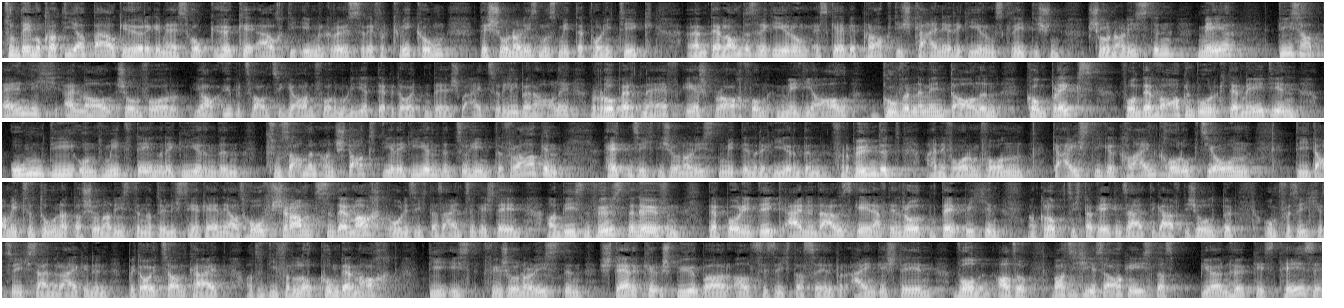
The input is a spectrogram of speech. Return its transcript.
Zum Demokratieabbau gehöre gemäß Höcke auch die immer größere Verquickung des Journalismus mit der Politik ähm, der Landesregierung. Es gäbe praktisch keine regierungskritischen Journalisten mehr. Dies hat ähnlich einmal schon vor ja, über 20 Jahren formuliert der bedeutende Schweizer Liberale Robert Neff. Er sprach vom medial-gouvernementalen Komplex, von der Wagenburg der Medien um die und mit den Regierenden zusammen, anstatt die Regierenden zu hinterfragen hätten sich die Journalisten mit den Regierenden verbündet, eine Form von geistiger Kleinkorruption, die damit zu tun hat, dass Journalisten natürlich sehr gerne als Hofschranzen der Macht, ohne sich das einzugestehen, an diesen Fürstenhöfen der Politik ein- und ausgehen, auf den roten Teppichen. Man klopft sich da gegenseitig auf die Schulter und versichert sich seiner eigenen Bedeutsamkeit. Also die Verlockung der Macht, die ist für Journalisten stärker spürbar, als sie sich das selber eingestehen wollen. Also was ich hier sage, ist, dass Björn Höckes These,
